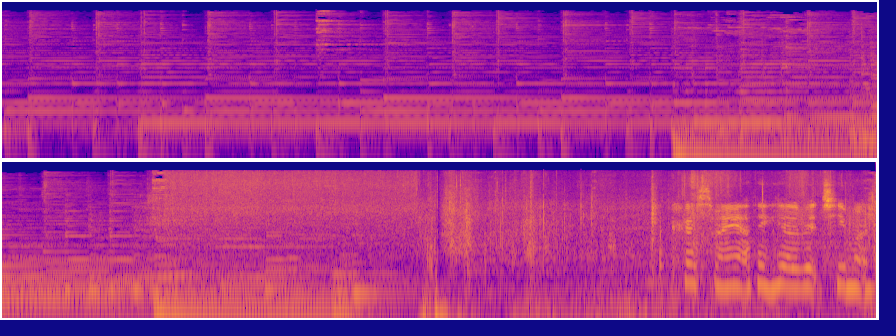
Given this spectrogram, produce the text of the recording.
Chris, mate, I think he had a bit too much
